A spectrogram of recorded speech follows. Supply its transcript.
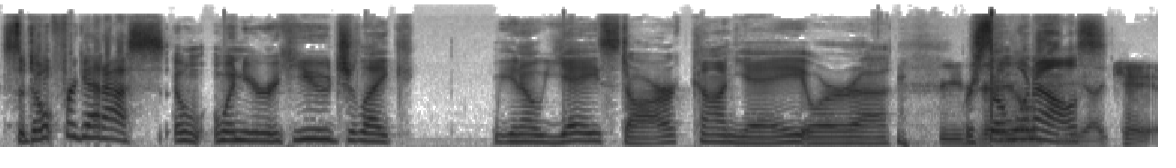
So don't forget us uh, when you're a huge, like, you know, Yay star, Kanye or uh, or someone else. I can't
